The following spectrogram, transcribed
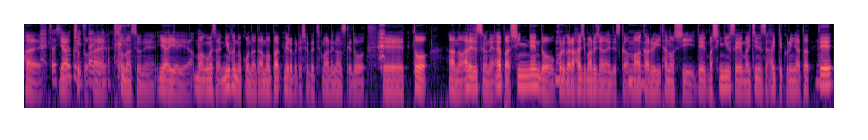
はい。そういやちょっとはい。そうなんですよね。いやいやいや、まあごめんなさい。2分のコーナーであんまばベラベラ喋ってもあれなんですけど、えーっと。あのあれですよね。やっぱ新年度これから始まるじゃないですか、うん。まあ、明るい楽しい。で、まあ、新入生、まあ、1年生入ってくるにあたって、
